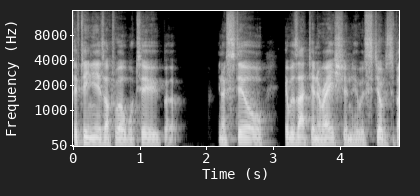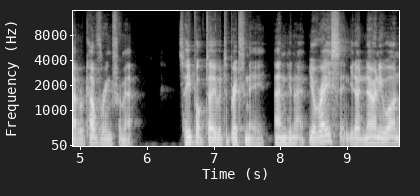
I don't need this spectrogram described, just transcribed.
15 years after World War II, but you know, still it was that generation who was still just about recovering from it. So he popped over to Brittany, and you know, you're racing. You don't know anyone.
